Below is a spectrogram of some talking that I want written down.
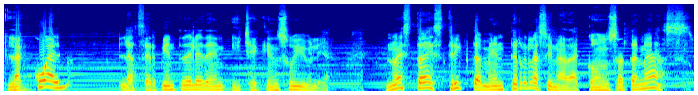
la cual la serpiente del Edén, y cheque en su Biblia, no está estrictamente relacionada con Satanás.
